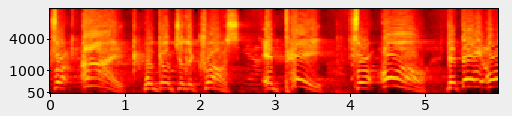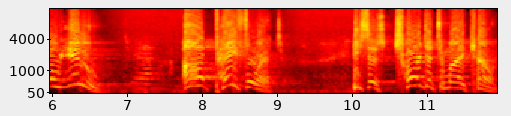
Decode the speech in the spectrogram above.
For I will go to the cross and pay for all that they owe you. I'll pay for it. He says, charge it to my account,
